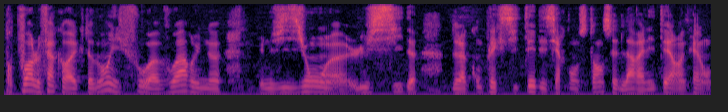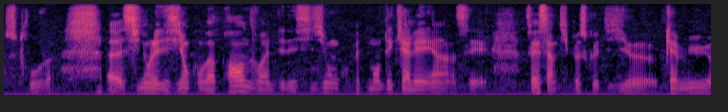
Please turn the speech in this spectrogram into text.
pour pouvoir le faire correctement, il faut avoir une, vision euh, lucide de la complexité des circonstances et de la réalité dans laquelle on se trouve. sinon, les décisions qu'on va prendre vont être des décisions complètement décalées. Hein. C'est, vous savez, c'est un petit peu ce que dit Camus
